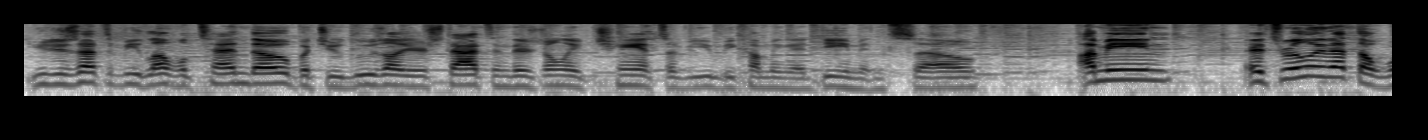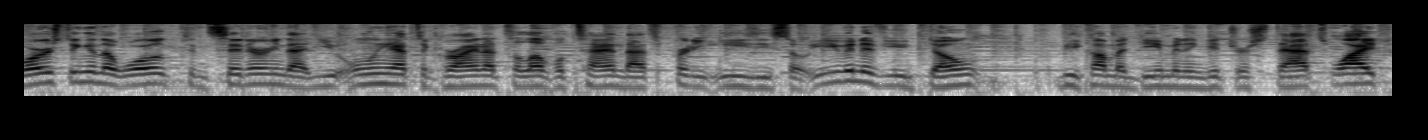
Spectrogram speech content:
You just have to be level 10 though, but you lose all your stats, and there's only chance of you becoming a demon. So, I mean, it's really not the worst thing in the world considering that you only have to grind up to level 10. That's pretty easy. So even if you don't become a demon and get your stats wiped,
